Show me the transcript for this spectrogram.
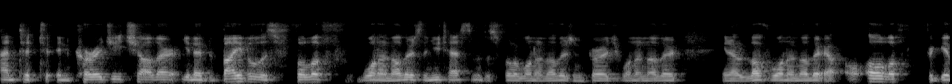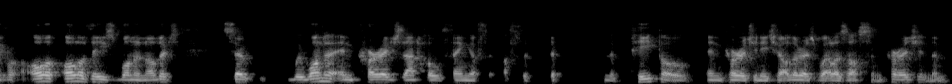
and to, to encourage each other. You know, the Bible is full of one another's. The New Testament is full of one another's. Encourage one another. You know, love one another. All of forgive all all of these one another's. So we want to encourage that whole thing of of the, the, the people encouraging each other as well as us encouraging them.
